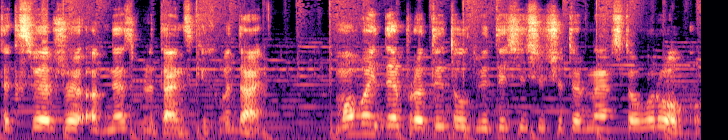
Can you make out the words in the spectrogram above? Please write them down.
так стверджує одне з британських видань. Мова йде про титул 2014 року.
